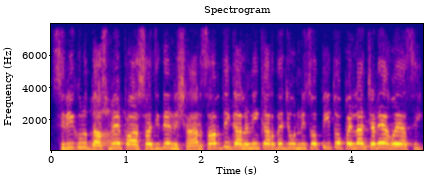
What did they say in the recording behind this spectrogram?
ਸ੍ਰੀ ਗੁਰੂ ਦਸਵੇਂ ਪਾਤਸ਼ਾਹ ਜੀ ਦੇ ਨਿਸ਼ਾਨ ਸਾਹਿਬ ਦੀ ਗੱਲ ਨਹੀਂ ਕਰਦੇ ਜੋ 1930 ਤੋਂ ਪਹਿਲਾਂ ਚੜਿਆ ਹੋਇਆ ਸੀ।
